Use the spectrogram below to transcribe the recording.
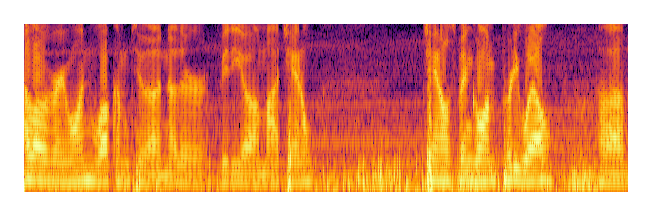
Hello everyone, welcome to another video on my channel. Channel's been going pretty well. Um,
